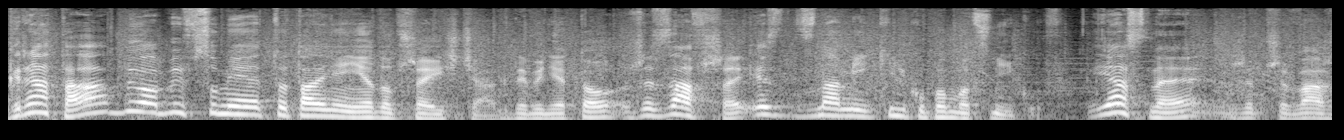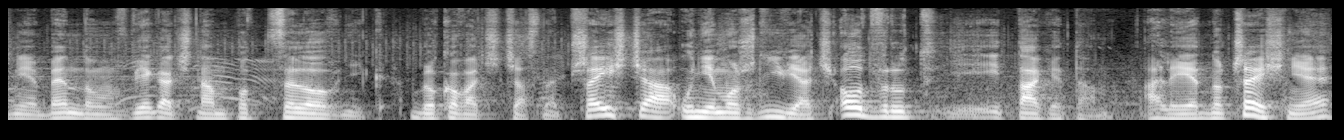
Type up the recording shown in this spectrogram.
Gra ta byłaby w sumie totalnie nie do przejścia, gdyby nie to, że zawsze jest z nami kilku pomocników. Jasne, że przeważnie będą wbiegać nam pod celownik, blokować ciasne przejścia, uniemożliwiać odwrót i takie tam. Ale jednocześnie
